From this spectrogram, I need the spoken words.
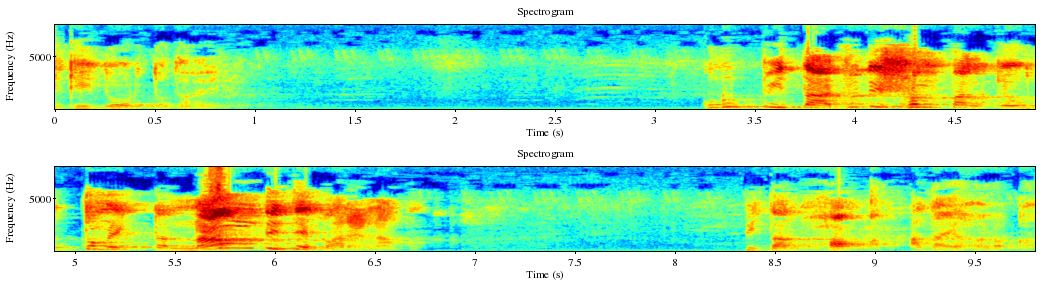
একই তো অর্থ দাঁড়াইল কোন পিতা যদি সন্তানকে উত্তম একটা নাম দিতে পারে না, পিতার হক আদায় হলো না।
